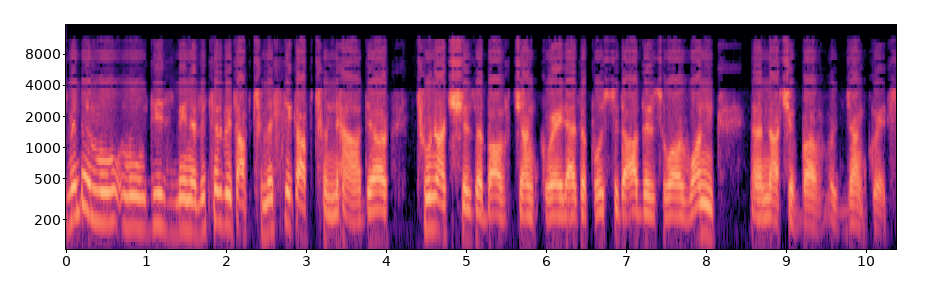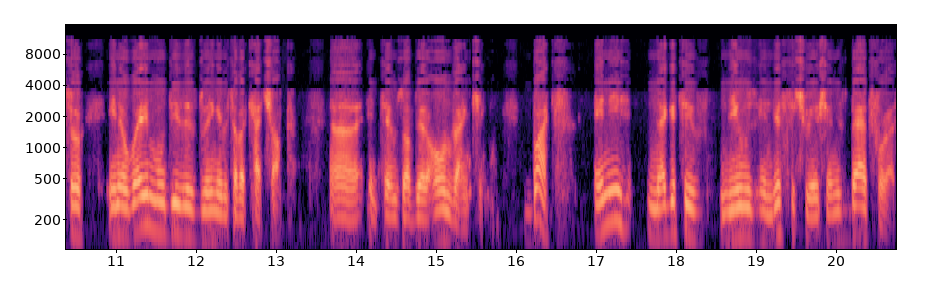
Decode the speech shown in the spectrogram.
Remember, Moody's been a little bit optimistic up to now. They are two notches above junk grade as opposed to the others who are one uh, notch above junk grade. So in a way, Moody's is doing a bit of a catch-up uh, in terms of their own ranking. But any negative news in this situation is bad for us.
